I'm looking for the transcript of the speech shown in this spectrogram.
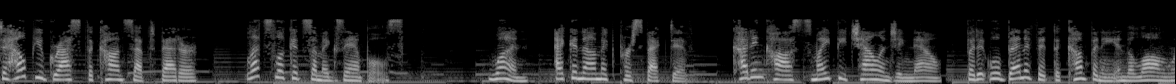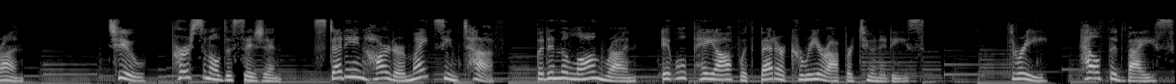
To help you grasp the concept better, let's look at some examples. 1. Economic perspective. Cutting costs might be challenging now, but it will benefit the company in the long run. 2. Personal decision. Studying harder might seem tough, but in the long run, it will pay off with better career opportunities. 3. Health advice.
